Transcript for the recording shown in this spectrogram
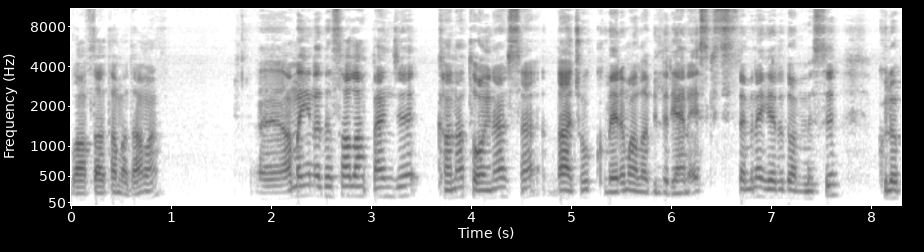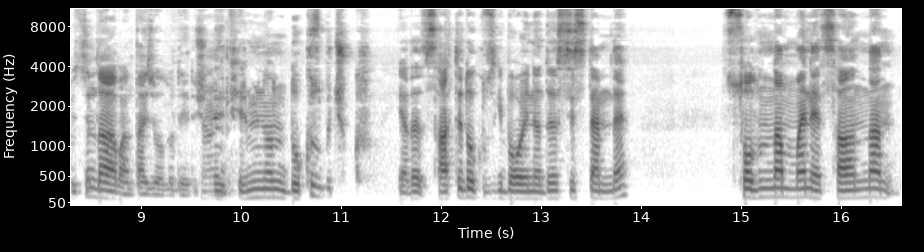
Bu hafta atamadı ama. E, ama yine de Salah bence kanat oynarsa daha çok verim alabilir. Yani eski sistemine geri dönmesi Klopp için daha avantajlı olur diye düşünüyorum. Yani Firmino'nun 9.5 ya da sahte 9 gibi oynadığı sistemde solundan Mane, sağından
